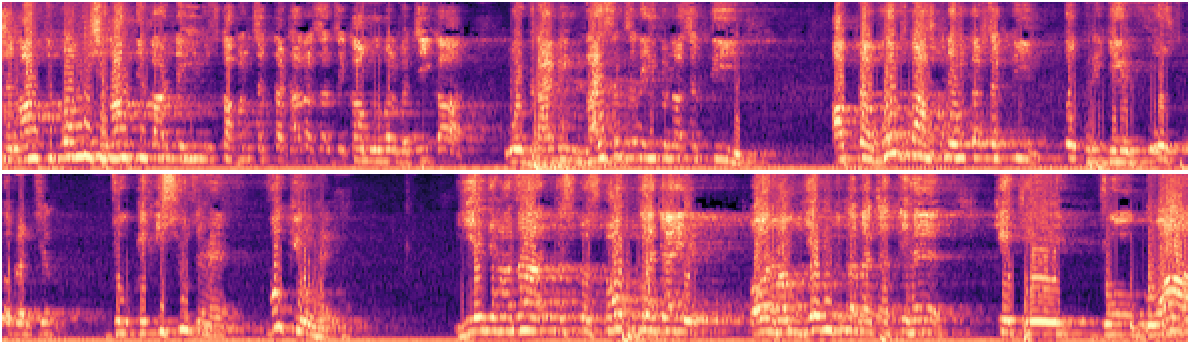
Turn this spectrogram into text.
شناختی، قومی شناختی کارڈ نہیں، اس کا بن سکتا اٹھارہ سال سے کم عمر بچی کا، وہ ڈرائیونگ لائسنس نہیں بنا سکتی، اپنا ووٹ کاسٹ نہیں کر سکتی، تو پھر یہ فورسٹ کورپشن جو کہ ایشوز ہیں، وہ کیوں ہے یہ لہذا اس کو سٹاپ کیا جائے اور ہم یہ بھی بتانا چاہتے ہیں کہ یہ جو گواہ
